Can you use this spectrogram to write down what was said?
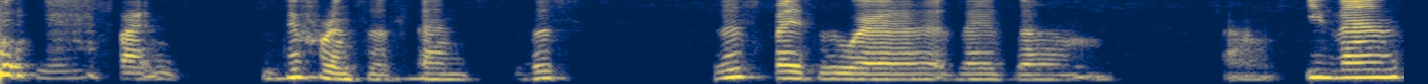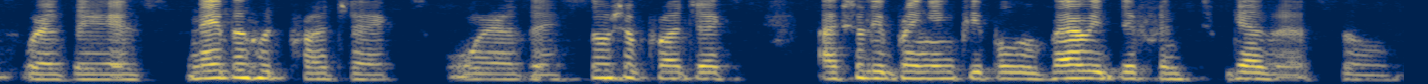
find differences. And this this spaces where there's um, um, events, where there's neighborhood projects, where there's social projects, actually bringing people very different together. So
